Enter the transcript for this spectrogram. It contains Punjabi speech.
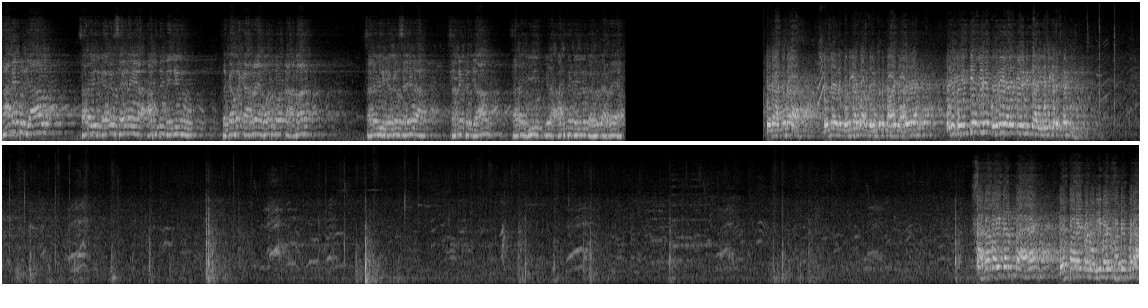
ਸਾਰੇ ਪੰਜਾਬ, ਸਾਡਾ ਵੀਰ ਗਗਨ ਸੈਣ ਆ, ਅੱਜ ਦੇ ਮੇਲੇ ਨੂੰ ਰਿਕਵਰ ਕਰ ਰਿਹਾ, ਬਹੁਤ ਬਹੁਤ ਧੰਨਵਾਦ। ਸਾਡਾ ਵੀਰ ਗਗਨ ਸੈਣ ਆ ਸਾਰੇ ਪੰਜਾਬ, ਸਾਡਾ ਵੀਰ ਜਿਹੜਾ ਅੱਜ ਦੇ ਮੇਲੇ ਨੂੰ ਕਵਰ ਕਰ ਰਿਹਾ। ਜਿਹੜਾ ਅੱਜ ਦਾ ਮੇਲਾ ਜਿਹੜਾ ਦੁਨੀਆ ਭਰ ਦੇ ਵਿੱਚ ਦਿਖਾਇਆ ਜਾ ਰਿਹਾ ਹੈ, ਮੇਰੀ ਬੇਨਤੀ ਹੈ ਵੀਰੇ, ਗੋਰੀ ਵਾਲੇ ਵੀਰ ਵੀ ਤਿਆਰੀ ਖਿੱਚ ਰੱਖਣ ਜੀ। ਸਾਡਾ ਬਾਈ ਦਰਪਾ ਹੈ ਦੋਤਾ ਰਾਏ ਪੰਡੋਰੀ ਵਾਲੇ ਸਾਡੇ ਭਰਾ,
